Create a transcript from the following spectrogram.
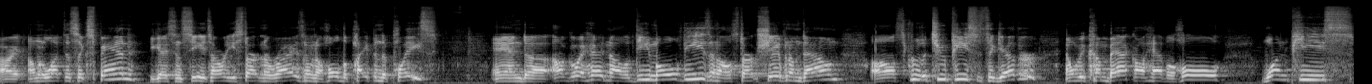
Alright, I'm going to let this expand. You guys can see it's already starting to rise. I'm to hold the pipe into place. And uh, I'll go ahead and I'll demold these and I'll start shaving them down. I'll screw the two pieces together. And when we come back, I'll have a whole one piece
